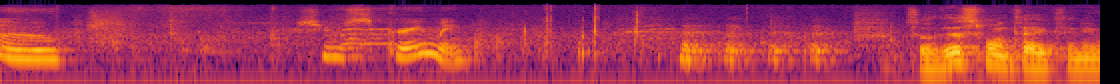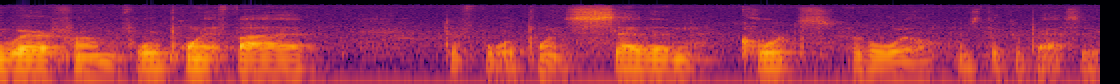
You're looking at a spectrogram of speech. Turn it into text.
Ooh. She was screaming. So this one takes anywhere from 4.5 to 4.7 quarts of oil is the capacity.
